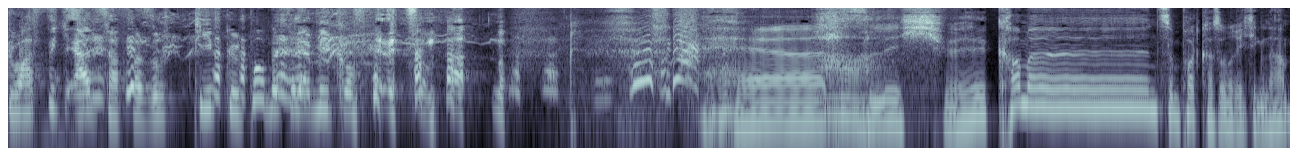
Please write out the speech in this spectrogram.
Du hast nicht ernsthaft versucht, Tiefkühlpommes in der Mikrowelle zu machen. Herzlich willkommen zum Podcast ohne richtigen Namen.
